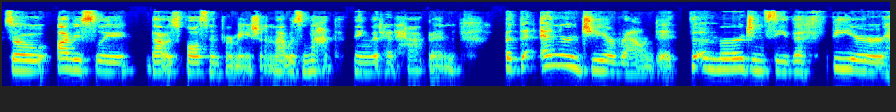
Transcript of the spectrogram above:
So obviously, that was false information. That was not the thing that had happened. But the energy around it, the emergency, the fear,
